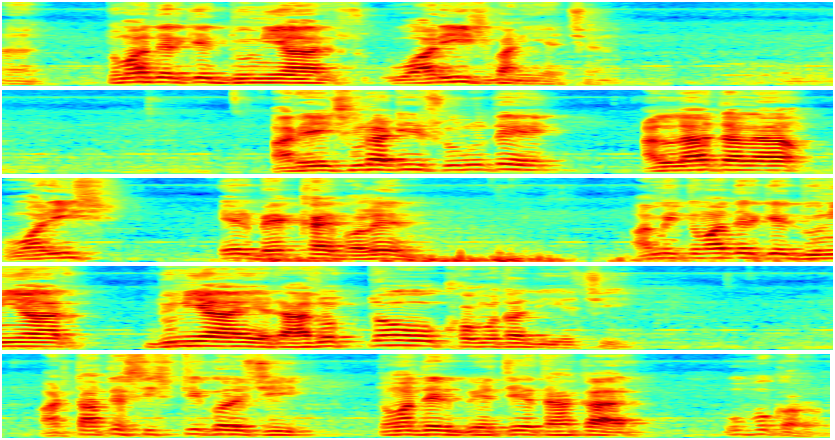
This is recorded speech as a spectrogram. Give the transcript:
হ্যাঁ, তোমাদেরকে দুনিয়ার ওয়ারিস বানিয়েছেন। আর এই সুরাটির শুরুতে আল্লাহ তালা ওয়ারিস এর ব্যাখ্যায় বলেন আমি তোমাদেরকে দুনিয়ার দুনিয়ায় রাজত্ব ও ক্ষমতা দিয়েছি আর তাতে সৃষ্টি করেছি তোমাদের বেঁচে থাকার উপকরণ।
